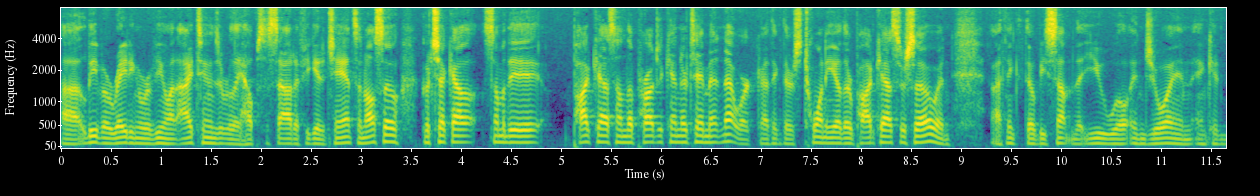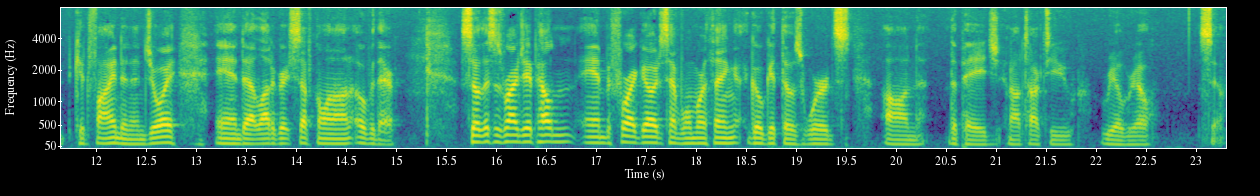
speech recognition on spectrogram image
Uh, leave a rating or review on iTunes. It really helps us out if you get a chance. And also go check out some of the podcasts on the Project Entertainment Network. I think there's 20 other podcasts or so, and I think there'll be something that you will enjoy and, and could, could find and enjoy, and a lot of great stuff going on over there. So this is Ryan J. Pelton, and before I go, I just have one more thing. Go get those words on the page, and I'll talk to you real, real soon.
